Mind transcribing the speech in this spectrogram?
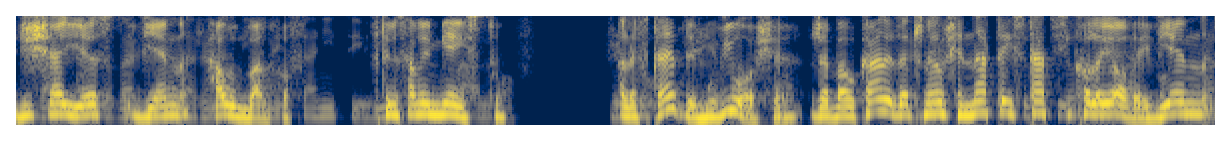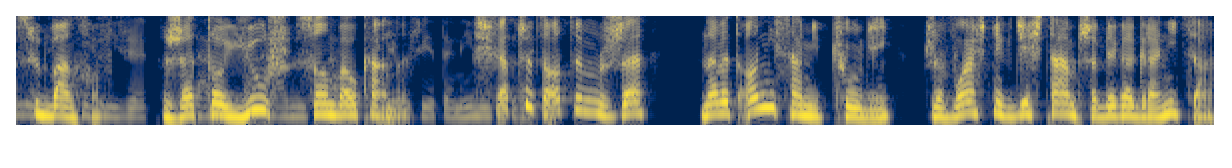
Dzisiaj jest Wien Hauptbahnhof, w tym samym miejscu. Ale wtedy mówiło się, że Bałkany zaczynają się na tej stacji kolejowej, Wien Südbahnhof, że to już są Bałkany. Świadczy to o tym, że nawet oni sami czuli, że właśnie gdzieś tam przebiega granica,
